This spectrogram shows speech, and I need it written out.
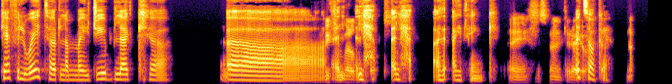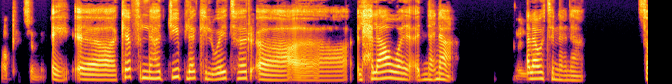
كيف ال waiter لما يجيب لك آه الح. الح I think اي اسمه it's okay okay سمي. اي آه كيف إنها تجيب لك ال waiter آه آه الحلاوة النعناع أيوة. حلاوة النعناع. ف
